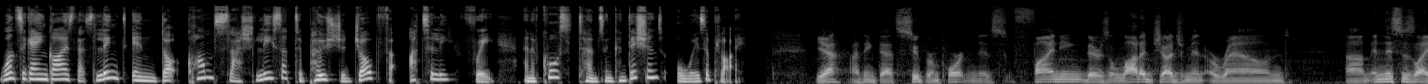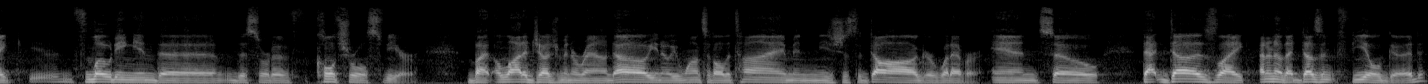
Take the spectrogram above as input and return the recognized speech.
Once again, guys, that's linkedin.com slash Lisa to post your job for utterly free. And of course, terms and conditions always apply. Yeah, I think that's super important. Is finding there's a lot of judgment around, um, and this is like floating in the the sort of cultural sphere, but a lot of judgment around, oh, you know, he wants it all the time and he's just a dog or whatever. And so that does, like, I don't know, that doesn't feel good.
